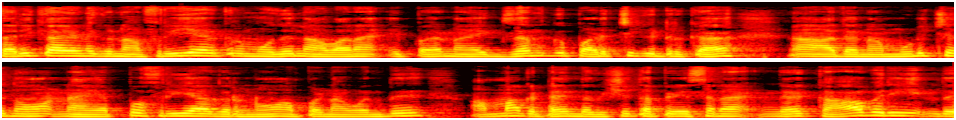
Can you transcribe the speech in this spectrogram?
சரிக்கா எனக்கு நான் ஃப்ரீயாக இருக்கிற போது நான் வரேன். இப்போ நான் எக்ஸாமுக்கு படிச்சுக்கிட்டு இருக்கேன். அதை நான் முடித்ததும் நான் எப்போ ஃப்ரீ ஆகிறனோ அப்போ நான் வந்து அம்மா கிட்ட இந்த விஷயத்த பேசுகிறேன் இந்த காவிரி இந்த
